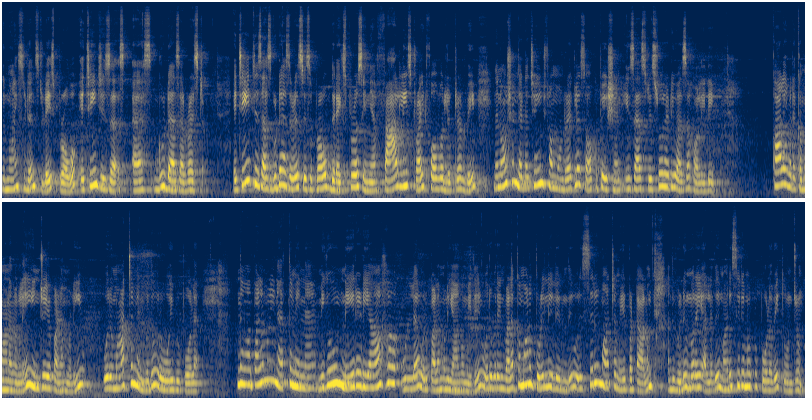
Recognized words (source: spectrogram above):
Good morning, students. Today's proverb a change is as, as good as a rest. A change is as good as a rest is a proverb that expresses in a fairly straightforward literal way the notion that a change from one regular occupation is as restorative as a holiday. காலை வணக்கமானவர்களே இன்றைய பழமொழி ஒரு மாற்றம் என்பது ஒரு ஓய்வு போல இந்த பழமொழியின் அர்த்தம் என்ன? மிகவும் நேரடியாக உள்ள ஒரு பழமொழியாகும் இது. ஒருவரின் வழக்கமான தொழிலிலிருந்து ஒரு சிறு மாற்றம் ஏற்பட்டாலும் அது விடுமுறை அல்லது மறுசீரமைப்பு போலவே தோன்றும்.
